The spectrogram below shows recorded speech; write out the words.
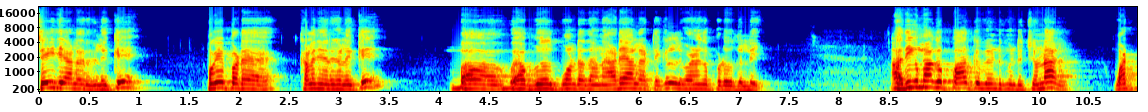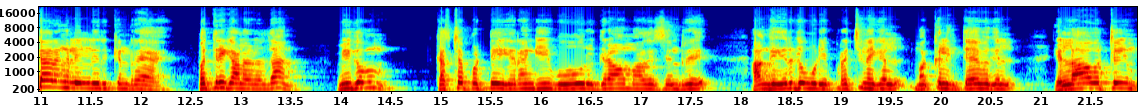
செய்தியாளர்களுக்கு புகைப்பட கலைஞர்களுக்கு போன்றதான அடையாள அட்டைகள் வழங்கப்படுவதில்லை. அதிகமாக பார்க்க வேண்டும் என்று சொன்னால் வட்டாரங்களில் இருக்கின்ற பத்திரிகையாளர்கள் தான் மிகவும் கஷ்டப்பட்டு இறங்கி ஒவ்வொரு கிராமமாக சென்று அங்கே இருக்கக்கூடிய பிரச்சனைகள் மக்களின் தேவைகள் எல்லாவற்றையும்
